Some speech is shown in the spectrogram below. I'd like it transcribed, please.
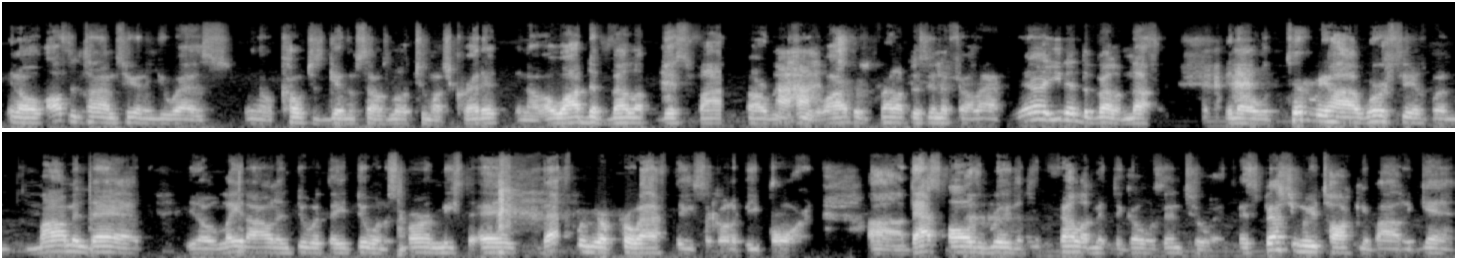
you know, oftentimes here in the U.S., you know, coaches give themselves a little too much credit. You know, oh, I developed this five-star. Uh-huh. Oh, I developed this NFL athlete. Yeah, you didn't develop nothing. You know, typically how it works is when mom and dad, you know, lay down and do what they do, and the sperm meets the egg. That's when your pro athletes are going to be born. Uh, that's all the, really the development that goes into it, especially when you're talking about again,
